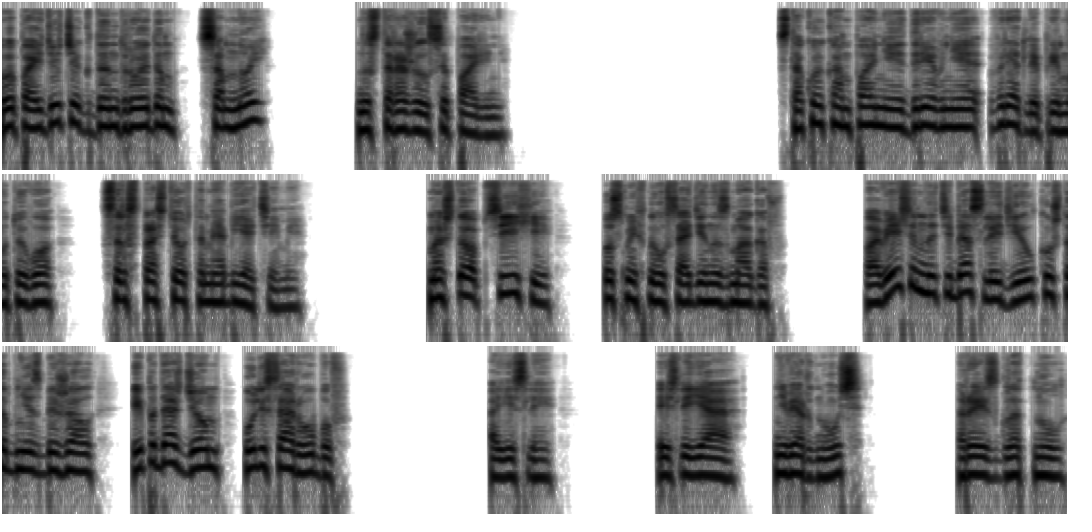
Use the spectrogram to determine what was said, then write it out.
«Вы пойдете к дендроидам со мной?» — насторожился парень. С такой компанией древние вряд ли примут его с распростертыми объятиями. «Мы что, психи?» — усмехнулся один из магов. «Повесим на тебя следилку, чтобы не сбежал, и подождем у лесорубов». «А если... если я не вернусь?» Рэй сглотнул.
